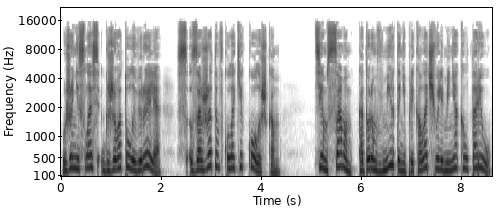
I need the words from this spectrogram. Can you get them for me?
уже неслась к животу Лавереля с зажатым в кулаке колышком, тем самым, которым в Миртоне приколачивали меня к алтарю.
